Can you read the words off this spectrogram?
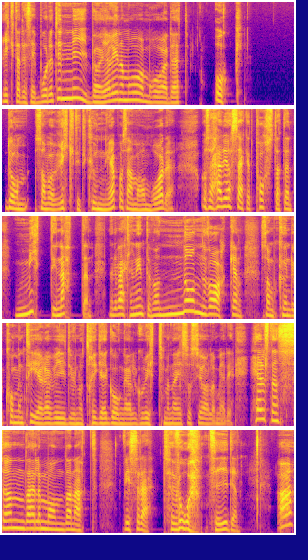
riktade sig både till nybörjare inom området och de som var riktigt kunniga på samma område. Och så hade jag säkert postat den mitt i natten när det verkligen inte var någon vaken som kunde kommentera videon och trigga igång algoritmerna i sociala medier. Helst en söndag eller måndag natt vid sådär två-tiden. Ja,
